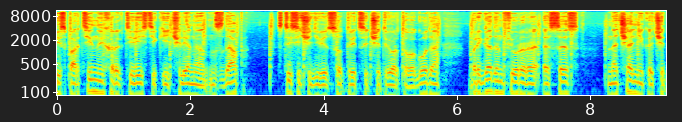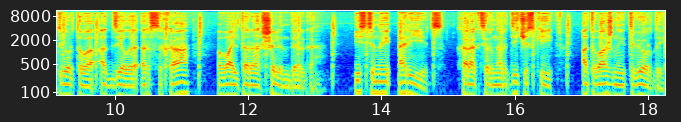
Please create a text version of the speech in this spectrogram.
Из партийной характеристики члена НСДАП с 1934 года бригаденфюрера СС, начальника 4 отдела РСХА Вальтера Шелленберга. Истинный ариец, характер нордический, отважный, твердый.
